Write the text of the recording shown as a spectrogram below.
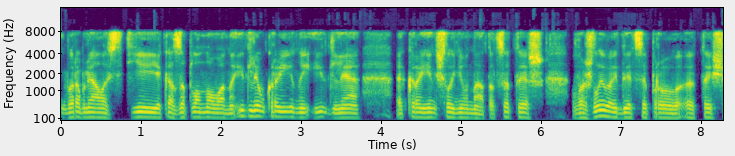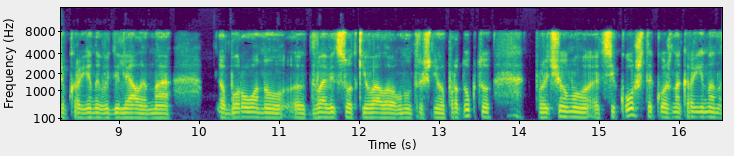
Е, Вироблялась тієї, яка запланована і для України, і для е, країн-членів НАТО. Це теж важливо. Йдеться про е, те, щоб країни виділяли на оборону е, 2% валового внутрішнього продукту. Причому ці кошти кожна країна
